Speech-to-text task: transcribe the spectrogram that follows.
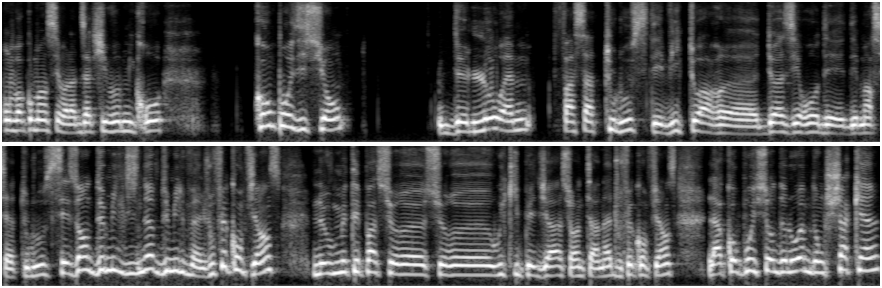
On va commencer. Voilà, désactiver vos micros. Composition de l'OM face à Toulouse. C'était victoire euh, 2 à 0 des, des Marseillais à Toulouse. Saison 2019-2020. Je vous fais confiance. Ne vous mettez pas sur, euh, sur euh, Wikipédia, sur Internet. Je vous fais confiance. La composition de l'OM, donc chacun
